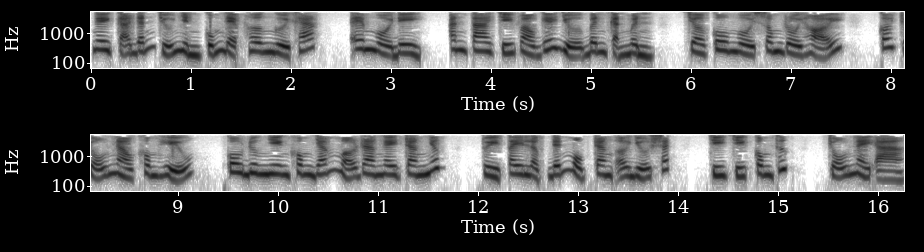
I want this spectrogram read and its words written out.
ngay cả đánh chữ nhìn cũng đẹp hơn người khác, em ngồi đi, anh ta chỉ vào ghế dựa bên cạnh mình, chờ cô ngồi xong rồi hỏi, có chỗ nào không hiểu, cô đương nhiên không dám mở ra ngay trang nhất, tùy tay lật đến một trang ở giữa sách, chỉ chỉ công thức, chỗ này à,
